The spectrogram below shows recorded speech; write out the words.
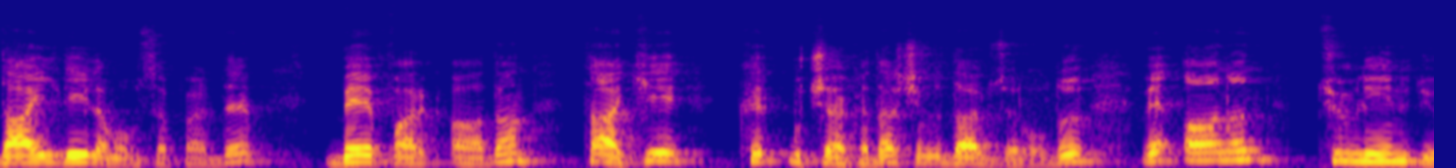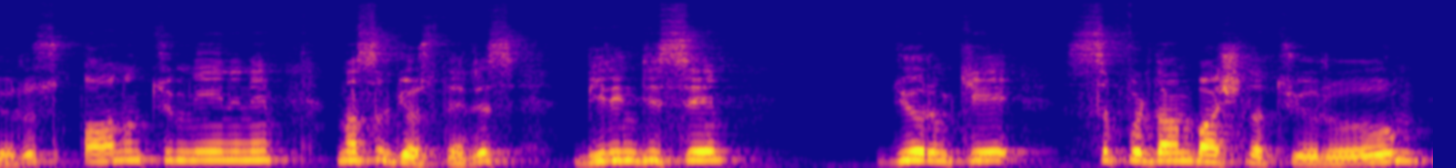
dahil değil ama bu sefer de B fark A'dan ta ki 40 buçuğa kadar şimdi daha güzel oldu. Ve A'nın tümleyeni diyoruz. A'nın tümleyenini nasıl gösteririz? Birincisi diyorum ki sıfırdan başlatıyorum.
